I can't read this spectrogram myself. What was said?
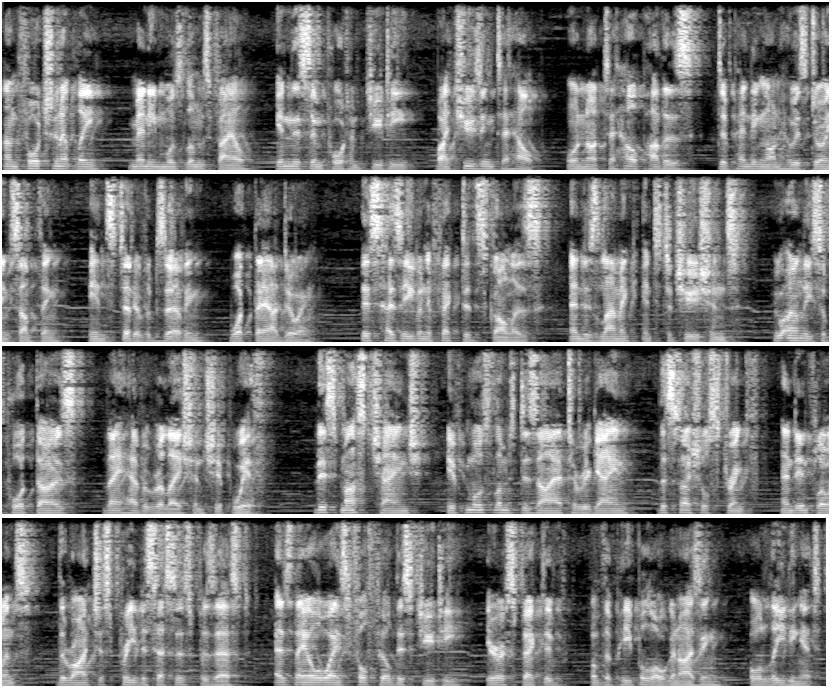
Unfortunately, many Muslims fail in this important duty by choosing to help or not to help others, depending on who is doing something, instead of observing what they are doing. This has even affected scholars and Islamic institutions who only support those they have a relationship with. This must change if Muslims desire to regain the social strength and influence the righteous predecessors possessed, as they always fulfill this duty, irrespective of the people organizing or leading it.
